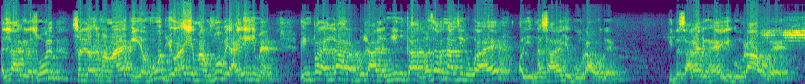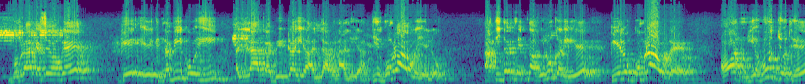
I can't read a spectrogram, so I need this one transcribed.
اللہ کے رسول صلی اللہ علیہ وسلم فرمایا کہ یہود جو ہے، یہ مغضوب علیہم ہے۔ ان پر اللہ رب العالمین کا غضب نازل ہوا ہے اور یہ نصارہ یہ گمراہ ہو گئے۔ یہ نصارہ جو ہے، یہ گمراہ ہو گئے۔ گمراہ کیسے ہو گئے؟ کہ ایک نبی کو ہی اللہ کا بیٹا یا اللہ بنا لیا۔ یہ گمراہ ہو گئے یہ لوگ۔ عقیدت میں اتنا غلو کر لیے کہ یہ لوگ گمراہ ہو گئے۔ اور یہود جو تھے،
